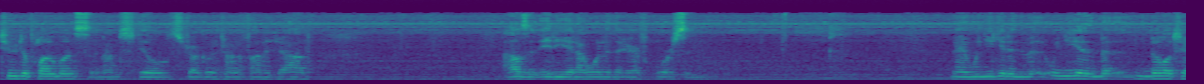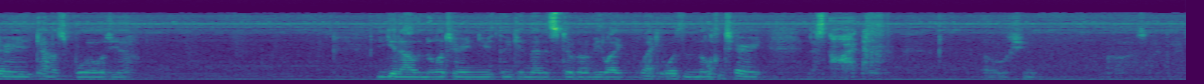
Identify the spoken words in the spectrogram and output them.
two diplomas and I'm still struggling trying to find a job. I was an idiot. I went in the Air Force and Man, when you get in the when you get in the military, it kind of spoils you. You get out of the military and you're thinking that it's still going to be like like it was in the military. It's not. Oh shoot! Oh, that's not good.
